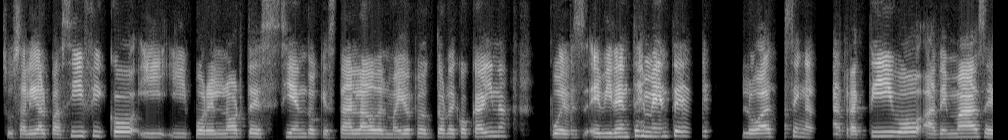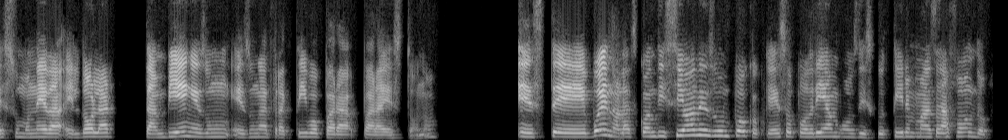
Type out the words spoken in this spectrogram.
su salida al Pacífico y, y, por el norte siendo que está al lado del mayor productor de cocaína, pues evidentemente lo hacen atractivo, además de su moneda, el dólar, también es un, es un atractivo para, para esto, ¿no? Este, bueno, las condiciones un poco, que eso podríamos discutir más a fondo,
